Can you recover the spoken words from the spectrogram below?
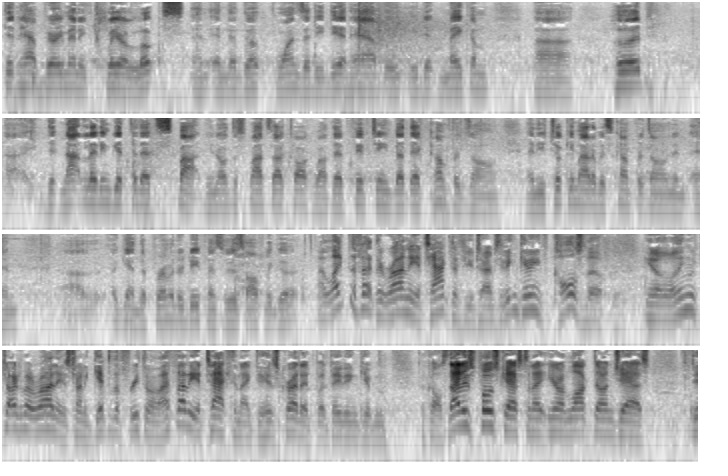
didn't have very many clear looks, and, and the, the ones that he did have, he, he didn't make them. Uh, Hood. Uh, did not let him get to that spot. You know the spots I talk about, that 15, that, that comfort zone, and he took him out of his comfort zone, and, and uh, again, the perimeter defense was just awfully good. I like the fact that Rodney attacked a few times. He didn't get any calls, though. You know, the one thing we've talked about Rodney is trying to get to the free throw. I thought he attacked tonight, to his credit, but they didn't give him the calls. That is postcast tonight here on Locked On Jazz. D-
